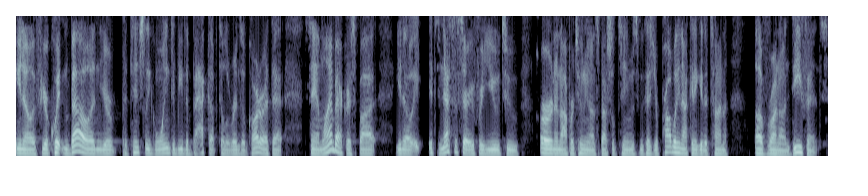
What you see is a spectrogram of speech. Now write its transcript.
you know, if you're Quinton Bell and you're potentially going to be the backup to Lorenzo Carter at that Sam linebacker spot, you know, it, it's necessary for you to earn an opportunity on special teams because you're probably not going to get a ton of run on defense.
